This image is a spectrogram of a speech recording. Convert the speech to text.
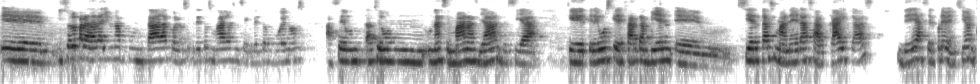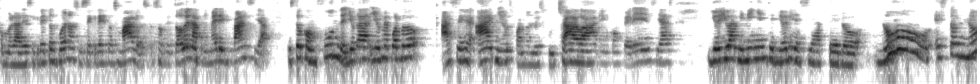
Eh, y solo para dar ahí una puntada con los secretos malos y secretos buenos, hace, hace unas semanas ya decía que tenemos que dejar también eh, ciertas maneras arcaicas de hacer prevención, como la de secretos buenos y secretos malos, sobre todo en la primera infancia esto confunde. Yo, yo me acuerdo hace años cuando lo escuchaba en conferencias, yo iba a mi niña interior y decía, pero no, esto no,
